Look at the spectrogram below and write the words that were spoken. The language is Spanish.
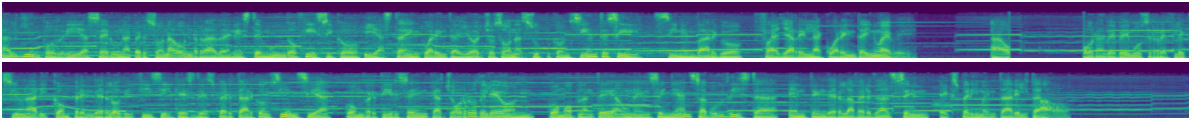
Alguien podría ser una persona honrada en este mundo físico y hasta en 48 zonas subconscientes y, sin embargo, fallar en la 49. Ahora debemos reflexionar y comprender lo difícil que es despertar conciencia, convertirse en cachorro de león, como plantea una enseñanza budista, entender la verdad zen, experimentar el Tao.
